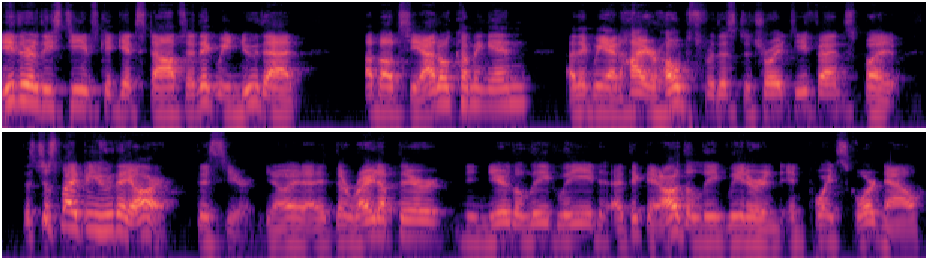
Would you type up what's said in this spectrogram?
neither of these teams could get stops. I think we knew that about Seattle coming in. I think we had higher hopes for this Detroit defense, but this just might be who they are this year. You know, they're right up there near the league lead. I think they are the league leader in, in points scored now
